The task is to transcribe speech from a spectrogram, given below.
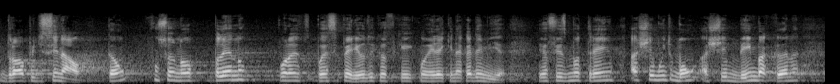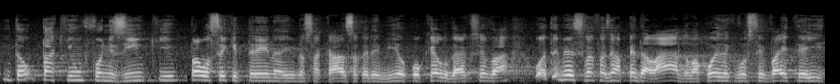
drop de sinal. Então funcionou pleno por, por esse período que eu fiquei com ele aqui na academia. Eu fiz meu treino, achei muito bom, achei bem bacana. Então tá aqui um fonezinho que para você que treina aí na sua casa, sua academia ou qualquer lugar que você vá, ou até mesmo você vai fazer uma pedalada, uma coisa que você vai ter aí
